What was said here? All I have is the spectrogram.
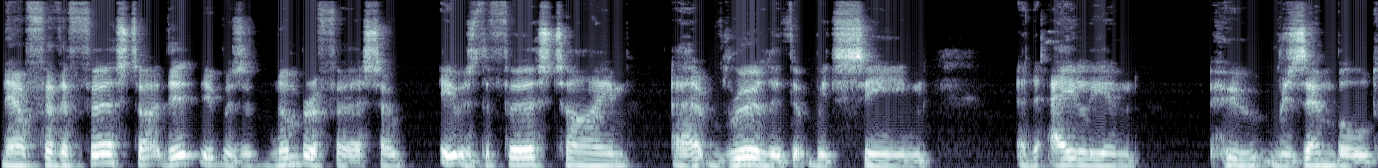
Now, for the first time, it was a number of firsts. So, it was the first time, uh, really, that we'd seen an alien who resembled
